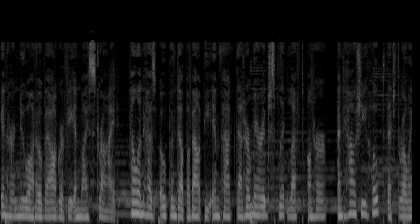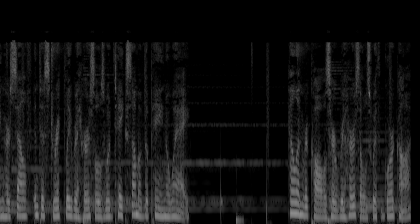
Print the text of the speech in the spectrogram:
In her new autobiography In My Stride, Helen has opened up about the impact that her marriage split left on her, and how she hoped that throwing herself into strictly rehearsals would take some of the pain away. Helen recalls her rehearsals with Gorka,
